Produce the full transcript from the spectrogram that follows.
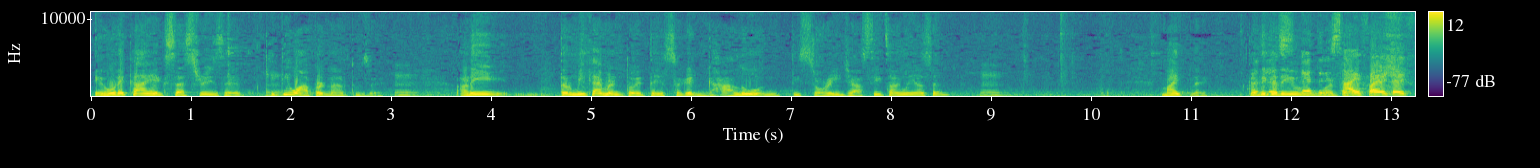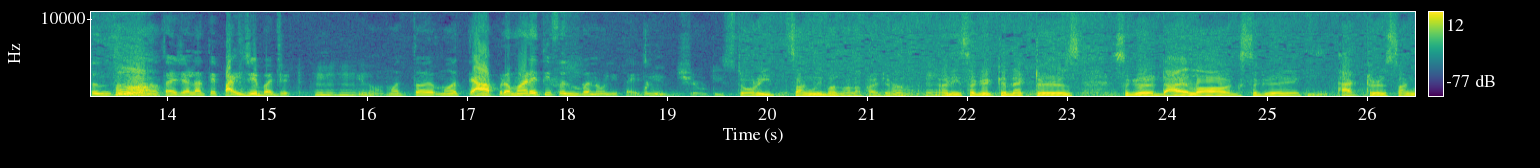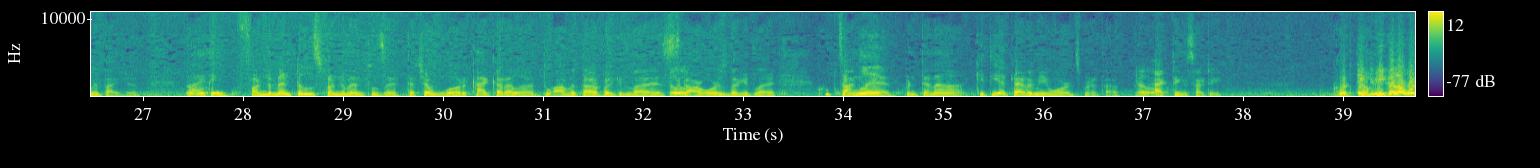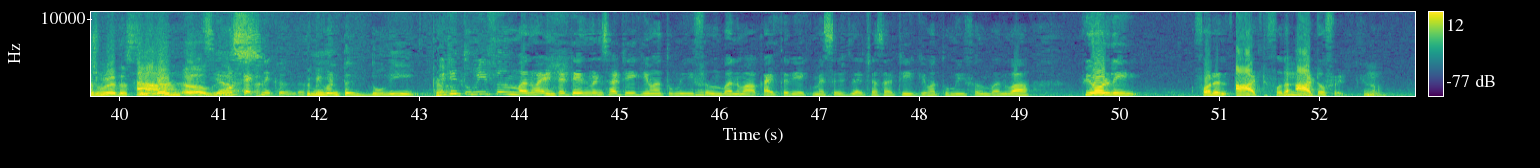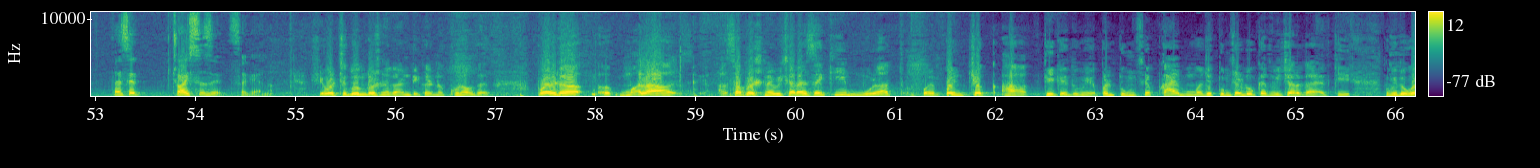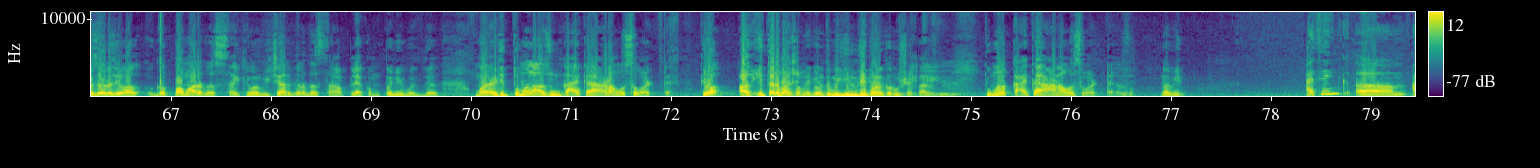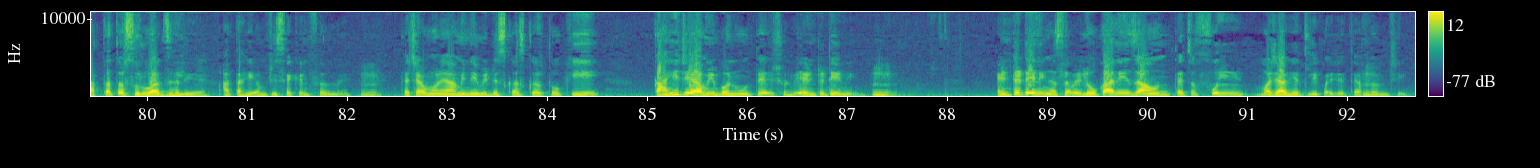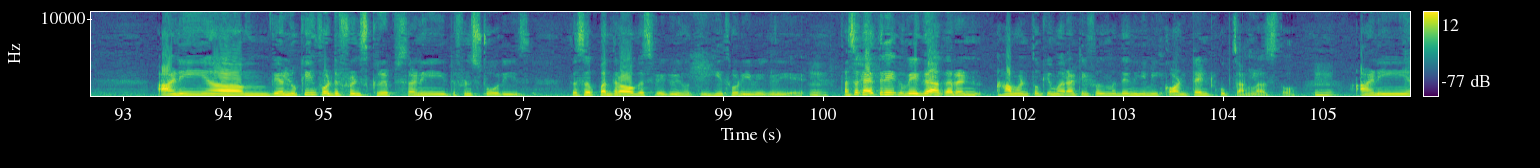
एवढे काय एक्सेसरीज आहेत? किती वापरणार तुझे? आणि तर मी काय म्हणतोय ते सगळे घालून ती स्टोरी जास्ती चांगली असेल? माहीत नाही. कधी कधी. सायफाय टाईप फिल्म तुम्ही हा. बनवताय ज्याला ते पाहिजे बजेट यु नो मग मग त्याप्रमाणे ती फिल्म बनवली पाहिजे. पण शेवटी स्टोरी चांगली बनवायला पाहिजे ना. आणि सगळे कनेक्टर्स सगळं डायलॉग सगळे ऍक्टर्स चांगले पाहिजेत. आय थिंक फंडामेंटल्स फंडामेंटल्स आहेत. त्याच्यावर काय करायला? तू अवतार बघितलाय हो. स्टार वॉर्स बघितलाय. खूप चांगले आहेत पण त्यांना किती अकॅडमी अवॉर्ड्स मिळतात हो. ऍक्टिंगसाठी टेक्निकल अवॉर्ड मिळत असतील हा. पण. तर मी म्हणते दोन्ही. म्हणजे तुम्ही फिल्म बनवा एंटरटेनमेंटसाठी किंवा तुम्ही फिल्म बनवा काहीतरी एक मेसेज द्यायच्यासाठी किंवा तुम्ही फिल्म बनवा purely for an art for the art of it you know तसे चॉईसेस आहेत सगळ्यांना. शेवटचे दोन प्रश्न कारण तिकडनं खुणावत आहेत पण अ, मला असा प्रश्न विचारायचा आहे की मुळात पंचक हा ठीक आहे तुम्ही पण तुमचे काय म्हणजे तुमच्या डोक्यात विचार काय आहेत की तुम्ही दोघं जण जेव्हा गप्पा मारत असता किंवा विचार करत असता आपल्या कंपनीबद्दल मराठीत तुम्हाला अजून काय काय आणावं असं वाटतंय? किंवा इतर भाषामध्ये किंवा तुम्ही हिंदी पण करू शकाल. तुम्हाला काय काय आणावं असं वाटतंय अजून नवीन? आय थिंक आता तर सुरुवात झाली आहे. आता ही आमची सेकंड फिल्म आहे. त्याच्यामुळे आम्ही नेहमी डिस्कस करतो की काही जे आम्ही बनवू ते शुड बी एंटरटेनिंग. एंटरटेनिंग असलं पाहिजे. लोकांनी जाऊन त्याचं फुल मजा घेतली पाहिजे त्या फिल्मची आणि we are looking for different script आणि डिफरंट स्टोरीज जसं पंधरा ऑगस्ट वेगळी होती ही थोडी वेगळी आहे. तसं काहीतरी एक वेगळा कारण हा म्हणतो की मराठी फिल्ममध्ये नेहमी कॉन्टेंट खूप चांगला असतो. आणि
